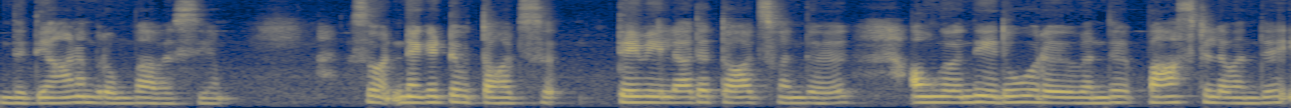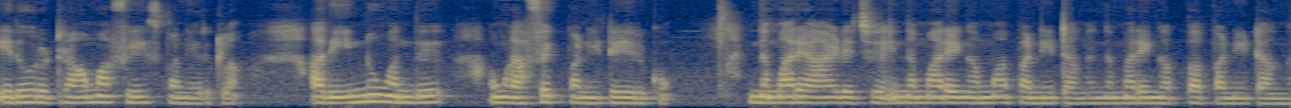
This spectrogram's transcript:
இந்த தியானம் ரொம்ப அவசியம். ஸோ நெகட்டிவ் தாட்ஸு தேவையில்லாத தாட்ஸ் வந்து அவங்க வந்து ஏதோ ஒரு வந்து பாஸ்ட்டில் வந்து ஏதோ ஒரு ட்ராமா ஃபேஸ் பண்ணியிருக்கலாம். அது இன்னும் வந்து அவங்கள அஃபெக்ட் பண்ணிகிட்டே இருக்கும். இந்த மாதிரி ஆயிடுச்சு இந்த மாதிரி எங்கள் அம்மா பண்ணிட்டாங்க இந்த மாதிரி எங்கள் அப்பா பண்ணிட்டாங்க.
